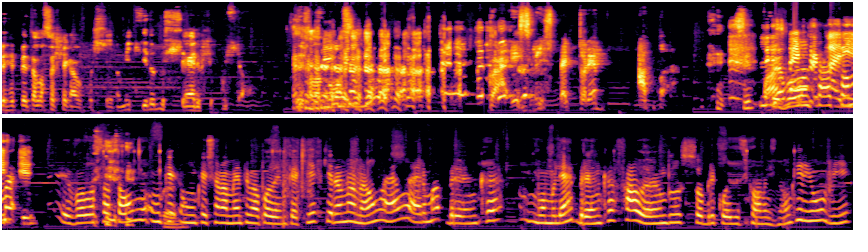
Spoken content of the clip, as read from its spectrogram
De repente ela só chegava, você não me tira do sério, seu puxão. Você fala, nossa, Clarice Lispector é braba. Se pá, Eu vou lançar só uma- Clarice. Eu vou lançar só um, um que- um questionamento e uma polêmica aqui. Querendo ou não, ela era uma branca, uma mulher branca falando sobre coisas que homens não queriam ouvir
